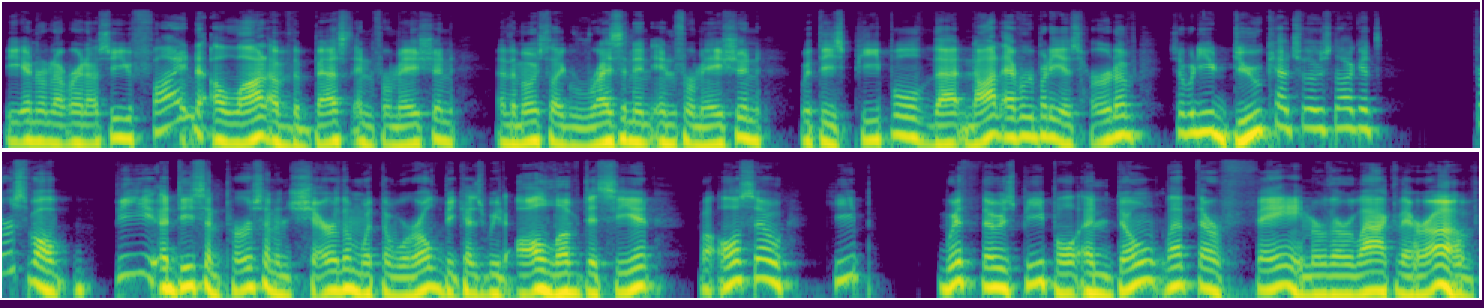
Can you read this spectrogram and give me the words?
the internet right now. So you find a lot of the best information and the most like resonant information with these people that not everybody has heard of. So when you do catch those nuggets, first of all, be a decent person and share them with the world because we'd all love to see it. But also keep with those people and don't let their fame or their lack thereof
